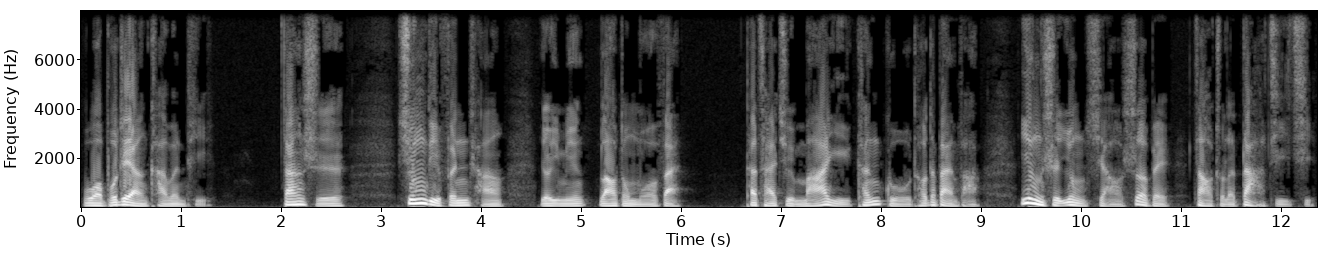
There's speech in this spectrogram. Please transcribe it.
我不这样看问题，当时。兄弟分厂有一名劳动模范，他采取蚂蚁啃骨头的办法，硬是用小设备造出了大机器。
